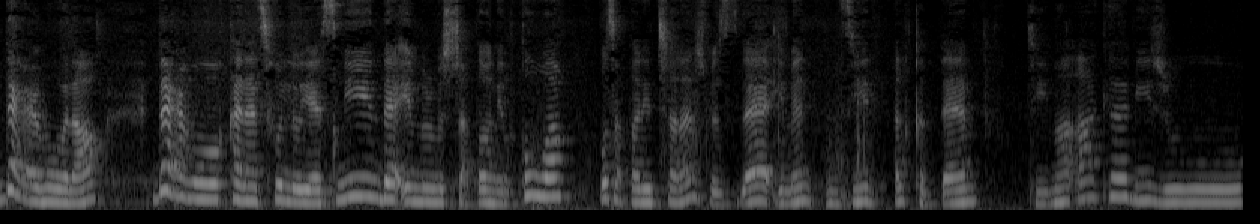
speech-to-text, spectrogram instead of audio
دعمونا. دعموا قناة فلو ياسمين دائما باش تعطوني القوة وتعطوني التشالنج باش دائما نزيد القدام. تيما اكا بيجو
